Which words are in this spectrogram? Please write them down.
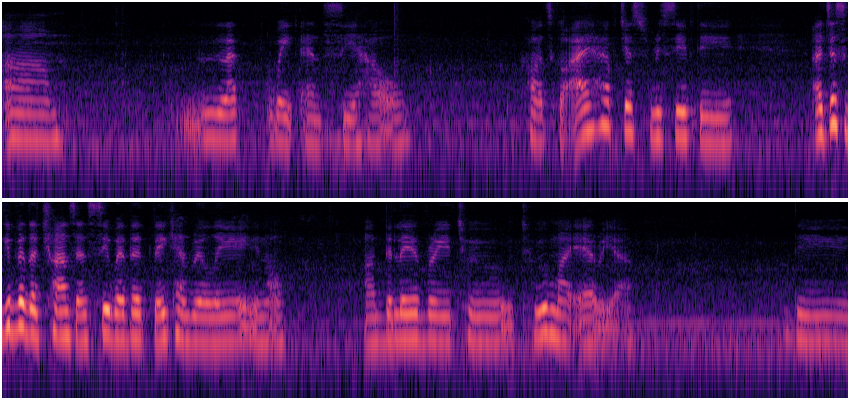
um, let's wait and see how how it's go. I have just received the I just give it a chance and see whether they can really you know uh, delivery to to my area. The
